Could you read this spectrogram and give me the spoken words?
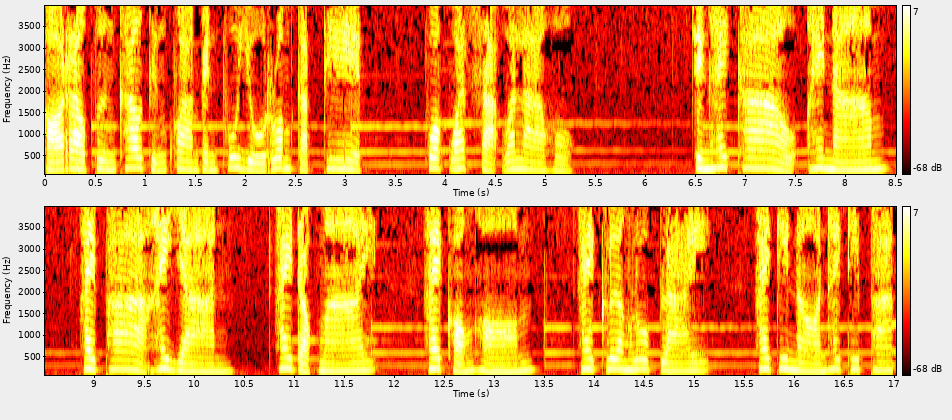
ขอเราพึงเข้าถึงความเป็นผู้อยู่ร่วมกับเทพ พวกวัดสะวลาหก จึงให้ข้าว ให้น้ำให้ผ้า ให้ยาน ให้ดอกไม้ ให้ของหอม ให้เครื่องรูปไล้ ให้ที่นอนให้ที่พัก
